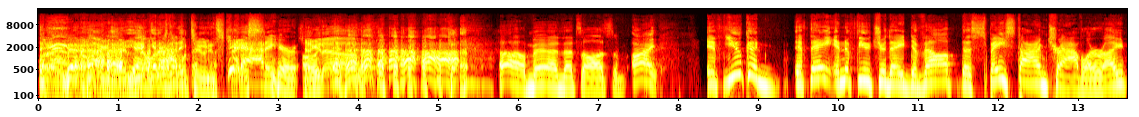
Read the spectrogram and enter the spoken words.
Whatever, man. No. Yeah, no, get there's outta no here. platoon in space. Get out of here. Check Oh, it out. Oh man, that's awesome. All right. If you could if they in the future they develop the space-time traveler, right?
